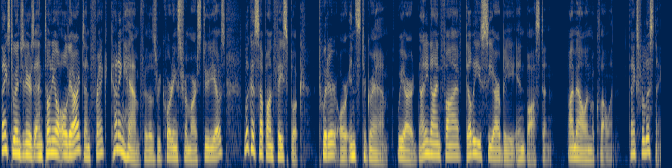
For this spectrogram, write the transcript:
Thanks to engineers Antonio Oliart and Frank Cunningham for those recordings from our studios. Look us up on Facebook, Twitter, or Instagram. We are 99.5 WCRB in Boston. I'm Alan McLellan. Thanks for listening.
